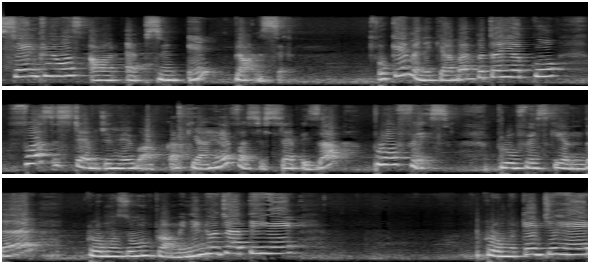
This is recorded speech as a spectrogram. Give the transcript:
Centrioles are absent in plant cell okay मैंने क्या बात बताई आपको? फ़र्स्ट स्टेप जो है वो आपका क्या है? First step is a prophase prophase के अंदर क्रोमोसोम प्रोमिनेंट हो जाते हैं। क्रोमोटेड जो है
